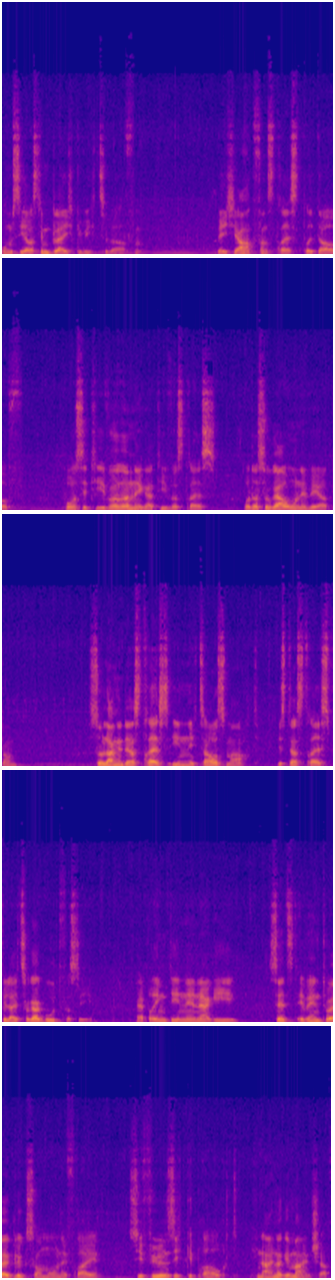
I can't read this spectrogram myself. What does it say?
um sie aus dem Gleichgewicht zu werfen. Welche Art von Stress tritt auf? Positiver oder negativer Stress? Oder sogar ohne Wertung? Solange der Stress ihnen nichts ausmacht, ist der Stress vielleicht sogar gut für sie. Er bringt ihnen Energie, setzt eventuell Glückshormone frei. Sie fühlen sich gebraucht in einer Gemeinschaft.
